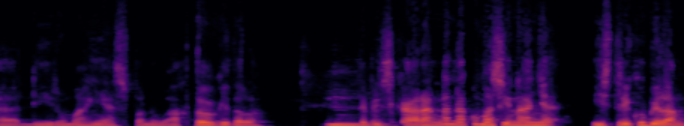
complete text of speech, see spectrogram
uh, di rumahnya sepenuh waktu gitu loh. Hmm. Tapi sekarang kan aku masih nanya, istriku bilang,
